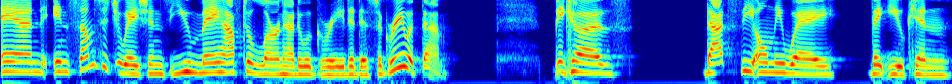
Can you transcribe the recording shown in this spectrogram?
And in some situations, you may have to learn how to agree to disagree with them because that's the only way that you can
